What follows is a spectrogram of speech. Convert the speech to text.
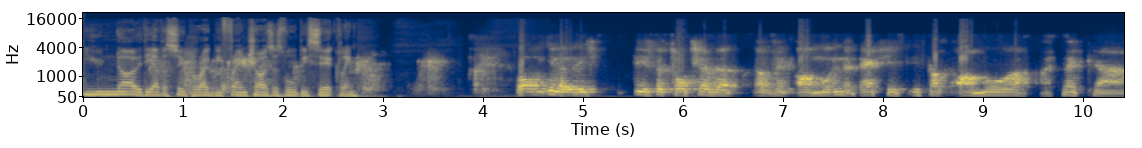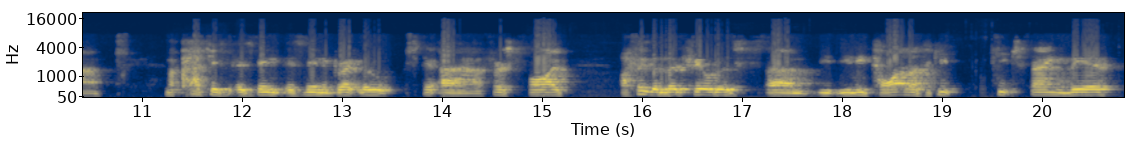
you know the other Super Rugby franchises will be circling? Well, you know, there's, there's the talks about, I think, Armour in the back. You've got Armour, I think. Uh, McClutchie has been has been a great little uh, first five. I think the midfielders um, you, you, need Tyler to keep keep staying there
